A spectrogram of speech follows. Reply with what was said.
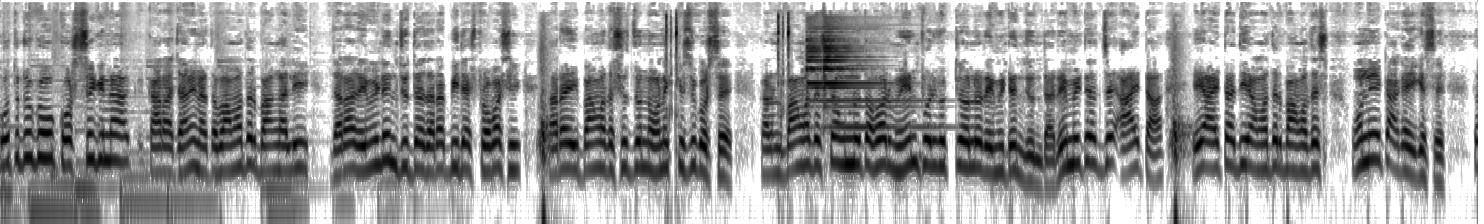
কতটুকু করছে কিনা কারা জানি না, তবে আমাদের বাঙালি যারা রেমিডেন্স যোদ্ধা, যারা বিদেশ প্রবাসী, তারা এই বাংলাদেশের জন্য অনেক কিছু করছে। কারণ বাংলাদেশটা উন্নত হওয়ার মেন পরিপ্রেক্ষিতে হলো রেমিডেন্স যোদ্ধা। রেমিডেন্স যে আয়টা, এই আয়টা দিয়ে আমাদের বাংলাদেশ অনেক আগাই গেছে। তো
